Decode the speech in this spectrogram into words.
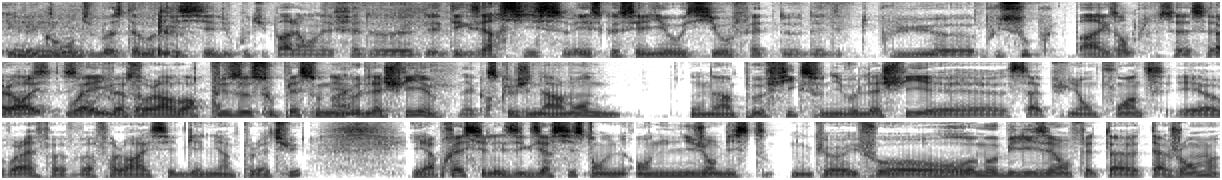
Et Et- comment tu bosses ta motricité Du coup, tu parlais en effet de- de- d'exercice. Est-ce que c'est lié aussi au fait de- de- d'être plus, euh, plus souple, par exemple? Alors, ouais, il va falloir avoir plus de souplesse au niveau Ouais. de la cheville. Parce que généralement, on est un peu fixe au niveau de la cheville, et euh, ça appuie en pointe, et euh, voilà, il va falloir essayer de gagner un peu là-dessus. Et après, c'est les exercices en, en unijambiste. Donc, euh, il faut remobiliser en fait ta, ta jambe,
